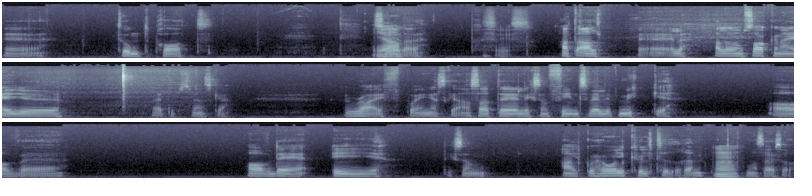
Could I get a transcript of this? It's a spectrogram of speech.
Eh, tomt prat. Och så Ja. vidare. Precis. Att allt, eh, eller alla de sakerna är ju, vad heter det på svenska? Rife på engelska. Alltså att det liksom finns väldigt mycket av, eh, av det i liksom alkoholkulturen, Mm. om man säger så.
